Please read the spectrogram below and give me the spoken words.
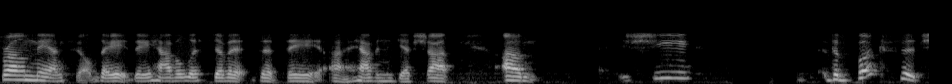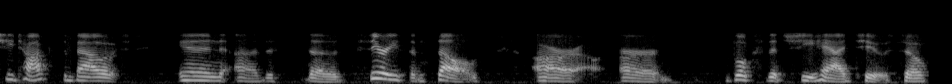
from Mansfield. They they have a list of it that they uh, have in the gift shop. Um, she, the books that she talks about in uh, the the series themselves are are books that she had too. So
